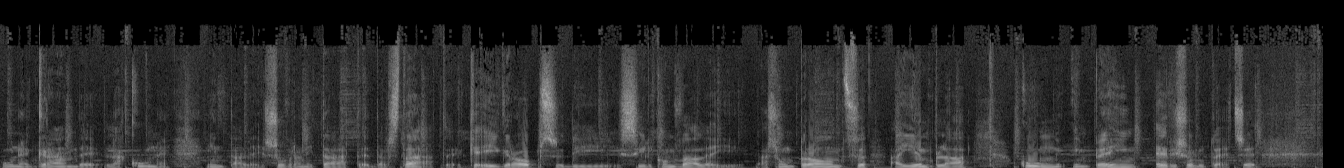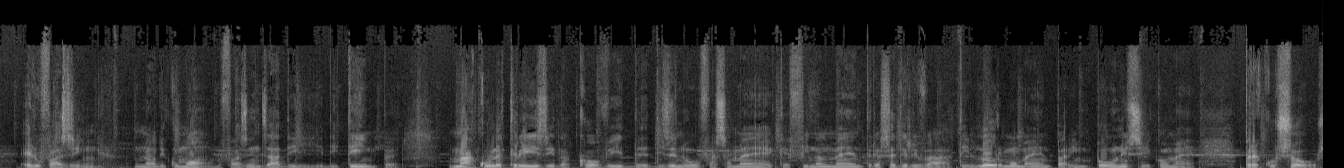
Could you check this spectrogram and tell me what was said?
una grande lacuna in tale sovranità del Stato che i groups di Silicon Valley sono pronti a empla con impegno e risolutezza e lo fanno non di comò, lo fanno già di, di tempo ma con le crisi dal Covid-19 fa me che finalmente si è arrivati il loro momento per imporsi come precursori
